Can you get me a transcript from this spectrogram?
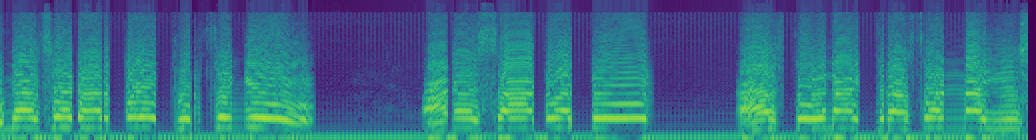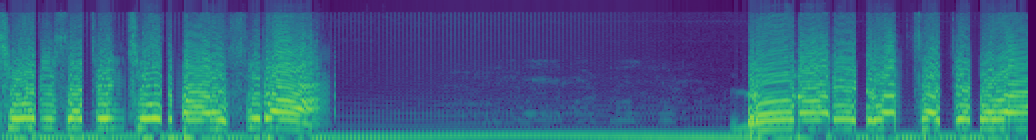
उमेश शेठ हरपळे फुरसुंगी. आणि सात वरती अष्टविनायक प्रसन्न ईश्वरी सचिन शेठ माळशिरा ड्रोन वाले ड्रोन सज्ज ठेवा.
